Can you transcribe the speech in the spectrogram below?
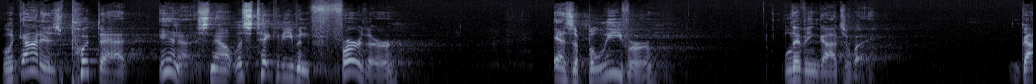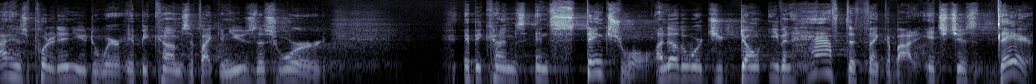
Well, God has put that in us. Now, let's take it even further as a believer living God's way. God has put it in you to where it becomes, if I can use this word, it becomes instinctual. In other words, you don't even have to think about it, it's just there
